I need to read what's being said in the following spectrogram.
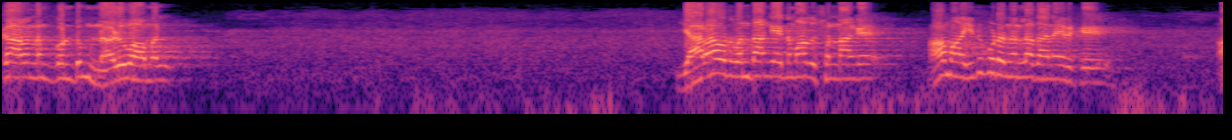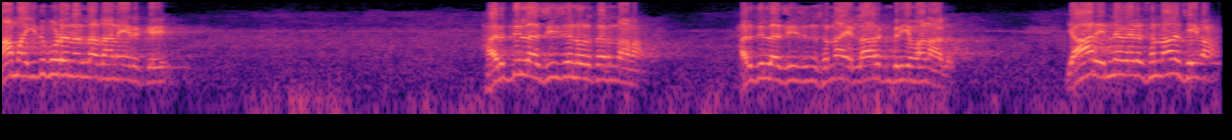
காரணம் கொண்டும் நழுவாமல் யாராவது வந்தாங்க என்னமாவது சொன்னாங்க ஆமா இது கூட நல்லா தானே இருக்கு ஆமா இது கூட நல்லா தானே இருக்கு. ஹர்தில் அசீசன் ஒருத்தர் இருந்தானா ஹர்தில் அசீஸ்னு சொன்னா எல்லாருக்கும் பிரியமான ஆளு. யார் என்ன வேலை சொன்னாலும் செய்வான்.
